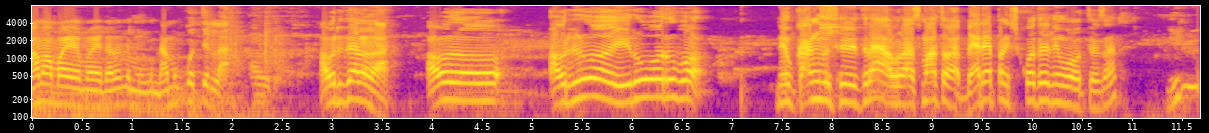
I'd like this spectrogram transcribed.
ಮಾಮ ಬಾಯ ಇದ್ದಾರೋ ನಿಮ್ಗೆ ನಮಗೆ ಗೊತ್ತಿಲ್ಲ. ಹೌದು. ಅವರಿದ್ದಾರಲ್ಲ ಅವರು ಅವ್ರಿರೋ ಇರುವವರೆಗೂ ನೀವು ಕಾಂಗ್ರೆಸ್ ಇರ್ತೀರಾ ಅವ್ರು ಅಸ್ಮಾತ್ ಬೇರೆ ಪಕ್ಷಕ್ಕೆ ಹೋದ್ರೆ ನೀವು ಹೋಗ್ತೀವಿ ಸರ್? ಇಲ್ಲ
